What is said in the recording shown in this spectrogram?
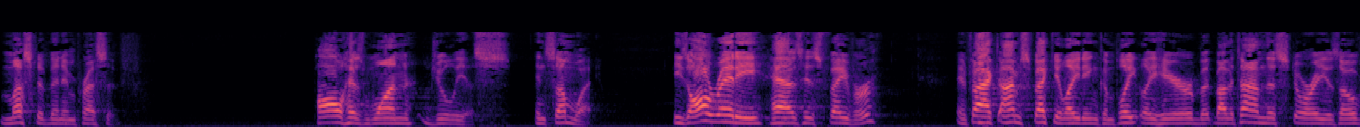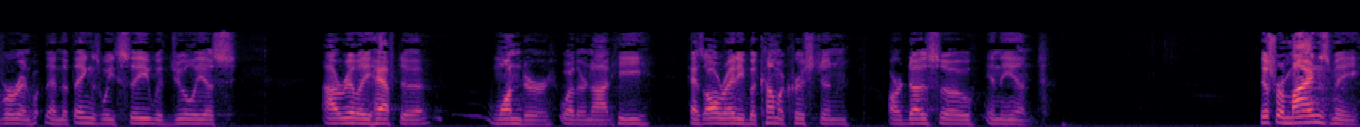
must have been impressive. Paul has won Julius in some way. He's already has his favor. In fact, I'm speculating completely here, but by the time this story is over and, and the things we see with Julius, I really have to wonder whether or not he has already become a Christian or does so in the end. This reminds me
